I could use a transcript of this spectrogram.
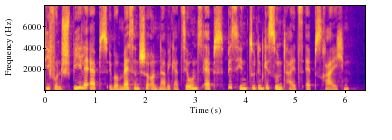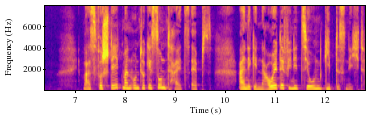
die von Spiele-Apps über Messenger- und Navigations-Apps bis hin zu den Gesundheits-Apps reichen. Was versteht man unter Gesundheits-Apps? Eine genaue Definition gibt es nicht.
